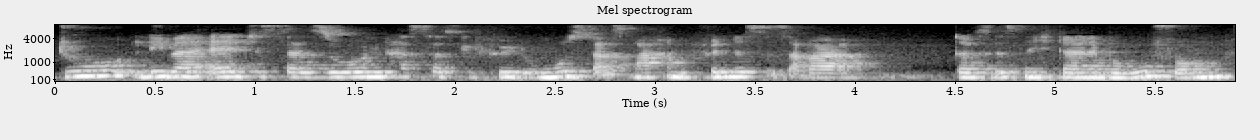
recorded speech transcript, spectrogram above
du, lieber ältester Sohn, hast das Gefühl, du musst das machen, findest es aber, das ist nicht deine Berufung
